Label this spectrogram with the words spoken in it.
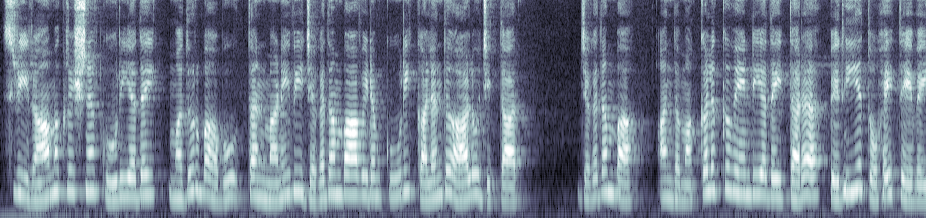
ஸ்ரீ ராமகிருஷ்ணர் கூறியதை மதுர்பாபு தன் மனைவி ஜெகதம்பாவிடம் கூறி கலந்து ஆலோசித்தார். ஜெகதம்பா அந்த மக்களுக்கு வேண்டியதை தர பெரிய தொகை தேவை.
